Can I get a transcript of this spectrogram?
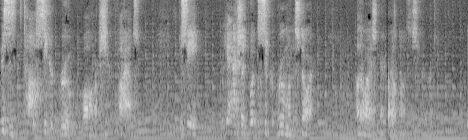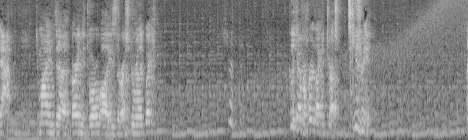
This is the top secret room of all of our secret files. You see, we can't actually put secret room on the store. Otherwise, everybody will know it's a secret room. Now, do you mind uh, guarding the door while I use the restroom really quick? Sure. Good to have a friend I can trust. Excuse me. you,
